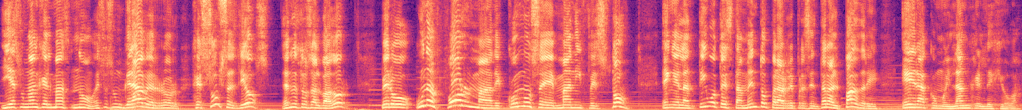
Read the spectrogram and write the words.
y es un ángel más. No, eso es un grave error. Jesús es Dios, es nuestro Salvador. Pero una forma de cómo se manifestó en el Antiguo Testamento para representar al Padre era como el ángel de Jehová.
